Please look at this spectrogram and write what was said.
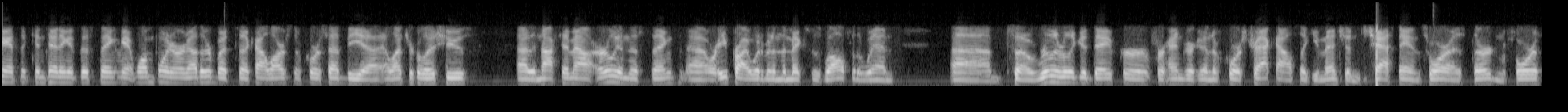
chance at contending at this thing at one point or another. But uh, Kyle Larson, of course, had the uh, electrical issues uh, that knocked him out early in this thing, uh, or he probably would have been in the mix as well for the win. Uh, so really, really good day for for Hendrick, and of course Trackhouse, like you mentioned, Chastain and Suarez third and fourth.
